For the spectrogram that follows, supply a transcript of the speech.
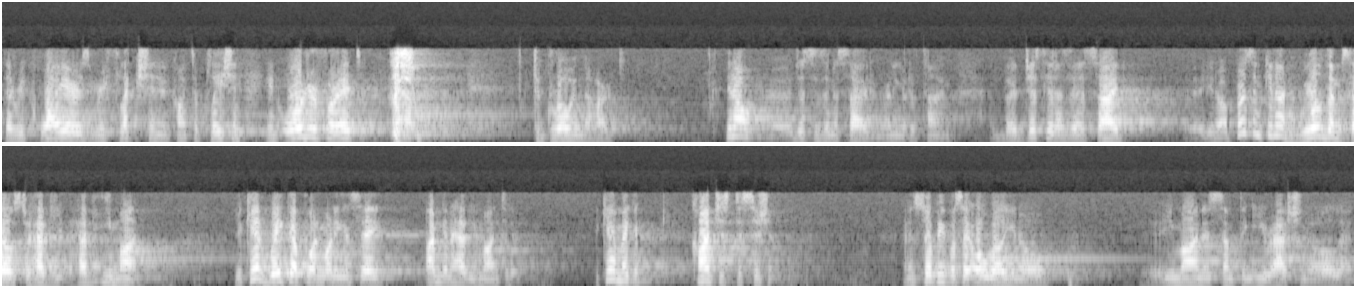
that requires reflection and contemplation in order for it to grow in the heart. You know, uh, just as an aside, I'm running out of time, but just as an aside, uh, you know, a person cannot will themselves to have, have iman. You can't wake up one morning and say, I'm going to have iman today. You can't make a conscious decision. And so people say, oh, well, you know, iman is something irrational and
